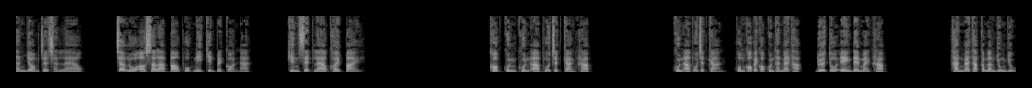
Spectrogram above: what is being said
ท่านยอมเจอฉันแล้ว เจ้าหนูเอาซาลาเปาพวกนี้กินไปก่อนนะ กินเสร็จแล้วค่อยไป ขอบคุณคุณอาผู้จัดการครับ คุณอาผู้จัดการ ผมขอไปขอบคุณท่านแม่ทัพด้วยตัวเองได้ไหมครับ ท่านแม่ทัพกำลังยุ่งอยู่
